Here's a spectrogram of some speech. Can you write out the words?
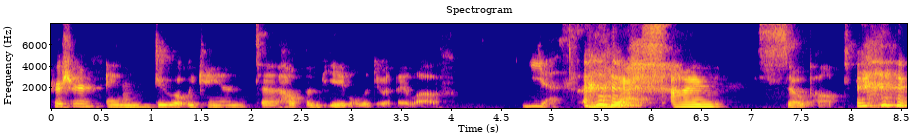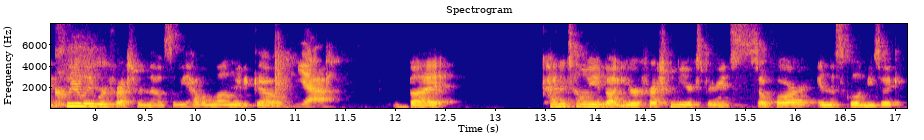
For sure. And do what we can to help them be able to do what they love. Yes. yes. I'm so pumped. Clearly, we're freshmen, though, so we have a long way to go. Yeah. But kind of tell me about your freshman year experience so far in the School of Music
